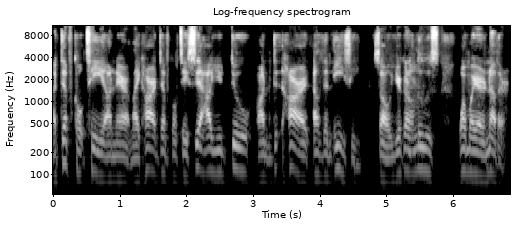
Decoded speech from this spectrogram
a difficulty on there, like hard difficulty. See how you do on hard other than easy. So you're gonna Yeah. lose one way or another.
